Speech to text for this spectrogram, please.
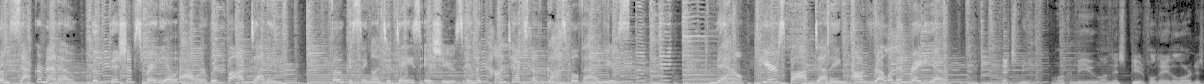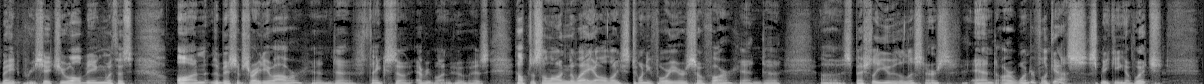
From Sacramento, the Bishop's Radio Hour with Bob Dunning, focusing on today's issues in the context of gospel values. Now, here's Bob Dunning on Relevant Radio. That's me. Welcome to you on this beautiful day the Lord has made. Appreciate you all being with us on the Bishop's Radio Hour. And uh, thanks to everyone who has helped us along the way all these 24 years so far. And uh, uh, especially you, the listeners, and our wonderful guests. Speaking of which,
